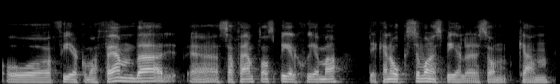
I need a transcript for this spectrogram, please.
Och 4,5 där, eh, Southamptons spelschema. Det kan också vara en spelare som kan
